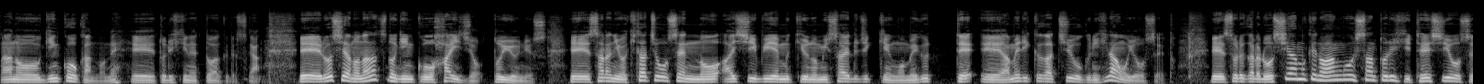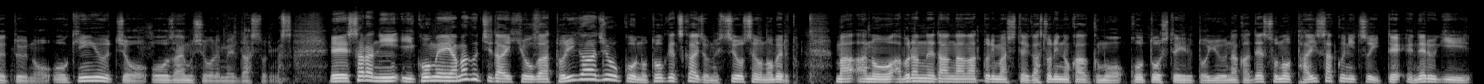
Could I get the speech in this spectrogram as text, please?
あの、銀行間のね、えー、取引ネットワークですが、えー、ロシアの7つの銀行を排除というニュース。えー、さらには北朝鮮の ICBM 級のミサイル実験をめぐって、えー、アメリカが中国に非難を要請と、えー、それからロシア向けの暗号資産取引停止要請というのを金融庁財務省連名で出しております、えー、さらに公明山口代表がトリガー条項の凍結解除の必要性を述べると、まあ、あの油の値段が上がっておりましてガソリンの価格も高騰しているという中でその対策についてエネルギー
